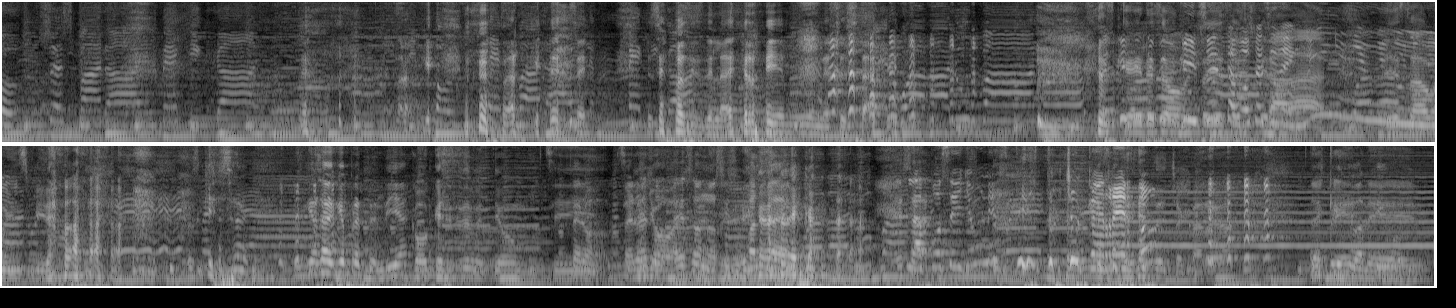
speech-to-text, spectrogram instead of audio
Entonces para el mexicano. ¿Para qué? ¿Para qué ese, ese énfasis de la R es muy innecesario? Es que ese como que momento hizo esta voz así de. Ella estaba muy inspirada. Pues quién sabe, pues quién sabe qué pretendía. Como que sí se metió. Sí, Pero, sí pero eso, eso nos sí. hizo falta. La Esa, poseyó un espíritu chocarrero. De chocarrero. El De espíritu que- antiguo. de-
